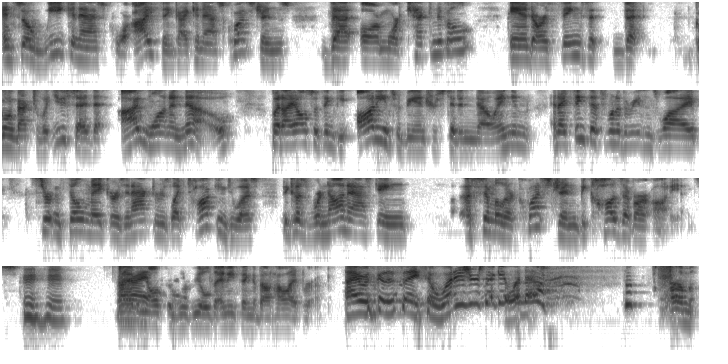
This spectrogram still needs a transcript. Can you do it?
And so we can ask, or I think I can ask questions that are more technical and are things that, that going back to what you said, that I want to know but I also think the audience would be interested in knowing. And, and I think that's one of the reasons why certain filmmakers and actors like talking to us because we're not asking a similar question because of our audience. Mm-hmm. I haven't right. also revealed anything about how I prep. I was going to say, so what is your second one now? um,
